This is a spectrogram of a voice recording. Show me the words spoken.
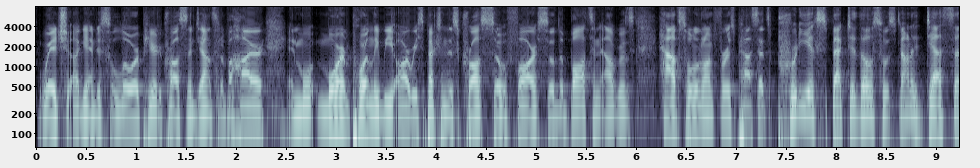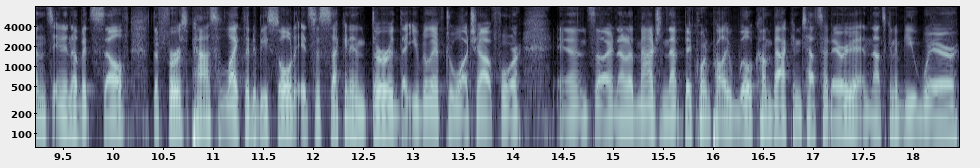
which again, just a lower period crossing the downside of a higher. And more, more importantly, we are respecting this cross so far. So the bots and algos have sold it on first pass. That's pretty expected though. So it's not a death sentence in and of itself. The first pass likely to be sold. It's the second and third that you really have to watch out for. And, uh, and I'd imagine that Bitcoin probably will come back and test that area. And that's going to be where,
